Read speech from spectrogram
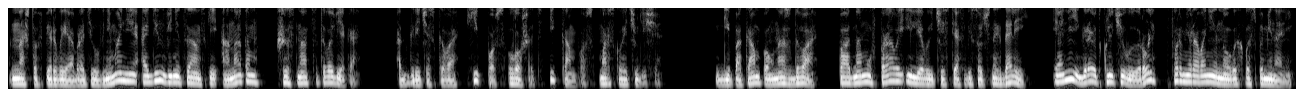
на что впервые обратил внимание один венецианский анатом XVI века, от греческого «хиппос» — лошадь и «кампос» — морское чудище. Гиппокампа у нас два, по одному в правой и левой частях височных долей, и они играют ключевую роль в формировании новых воспоминаний.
